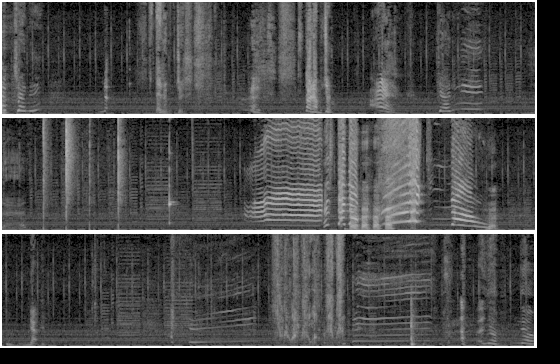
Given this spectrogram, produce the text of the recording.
up, Johnny. No. Stand up, Johnny. Stand up, Johnny. Johnny. Yes. Stand up right now. no. no, no.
